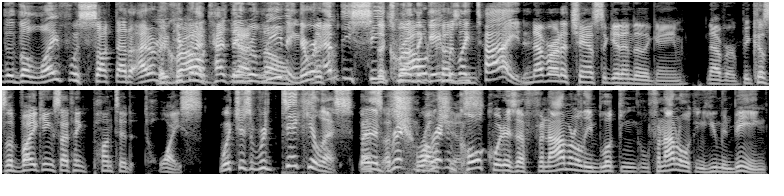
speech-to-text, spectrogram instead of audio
the, the life was sucked out of I don't know The if you can crowd- attest they yeah, were no. leaving. There were The- empty the seats when the game was like tied. Never had a chance to get into the game. Never. Because the Vikings, I think, punted twice. which is ridiculous. But That's Brit- Britton. Colquitt is a phenomenally looking, phenomenal looking human being.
